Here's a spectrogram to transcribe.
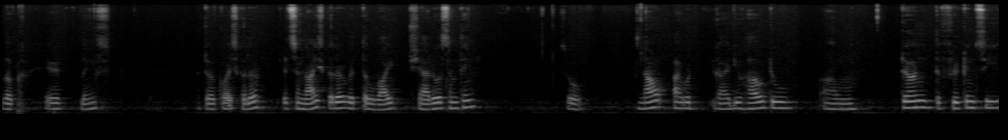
Look here it blinks. A turquoise color. It's a nice color with the white shadow or something. So now I would guide you how to um, turn the frequency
